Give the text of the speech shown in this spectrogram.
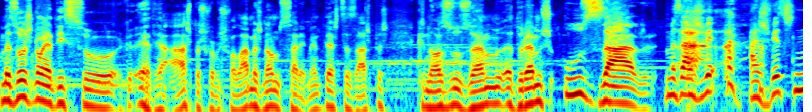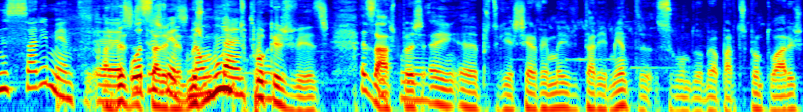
mas hoje não é disso, é de aspas que vamos falar, mas não necessariamente destas aspas que nós usamos, adoramos usar. Mas às, ve- às vezes necessariamente. Às Eh, vezes outras necessariamente, vezes mas muito tanto. poucas vezes. As aspas em eh, português servem maioritariamente, segundo a maior parte dos prontuários,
